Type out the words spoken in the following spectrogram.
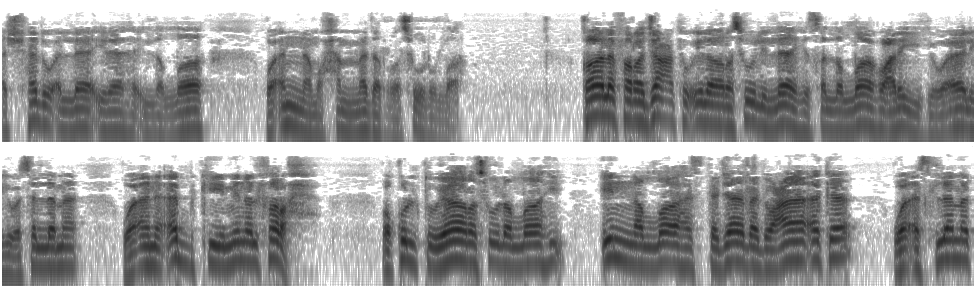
أشهد أن لا إله إلا الله وأن محمد رسول الله. قال فرجعت إلى رسول الله صلى الله عليه وآله وسلم وأنا أبكي من الفرح. وقلت يا رسول الله إن الله استجاب دعاءك وأسلمت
